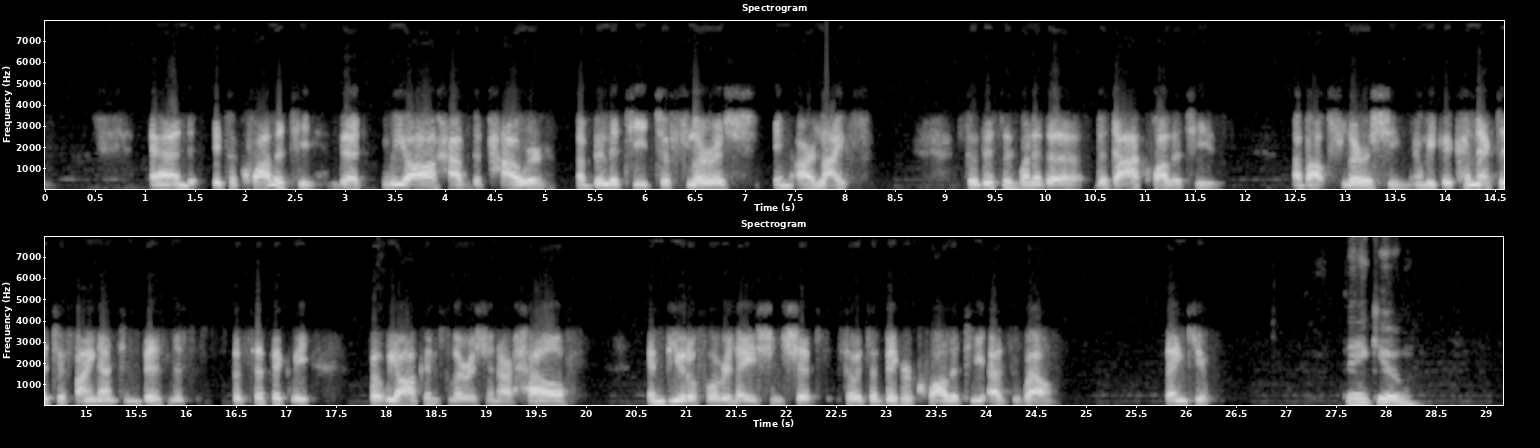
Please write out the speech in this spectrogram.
And it's a quality that we all have the power, ability to flourish in our life. So this is one of the, the Da qualities about flourishing, and we could connect it to finance and business specifically, but we all can flourish in our health and beautiful relationships. So it's a bigger quality as well. Thank you. Thank you.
